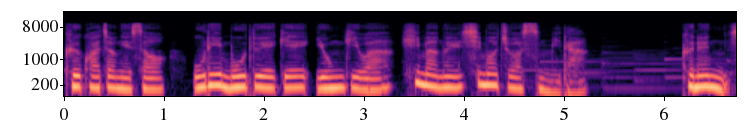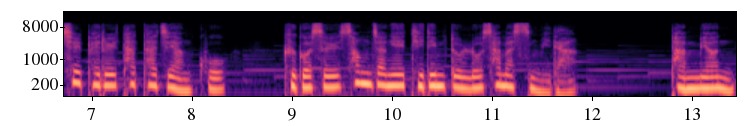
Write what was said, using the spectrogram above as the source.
그 과정에서 우리 모두에게 용기와 희망을 심어주었습니다. 그는 실패를 탓하지 않고 그것을 성장의 디딤돌로 삼았습니다. 반면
